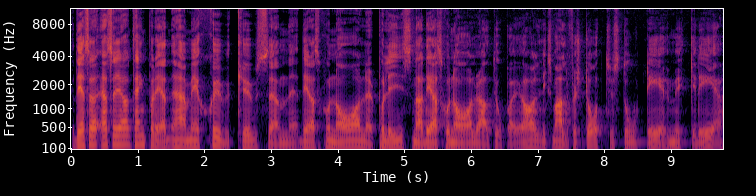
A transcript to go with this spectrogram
Det är så, alltså jag har tänkt på det, det här med sjukhusen, deras journaler, poliserna, deras journaler och alltihopa. Jag har liksom aldrig förstått hur stort det är, hur mycket det är.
